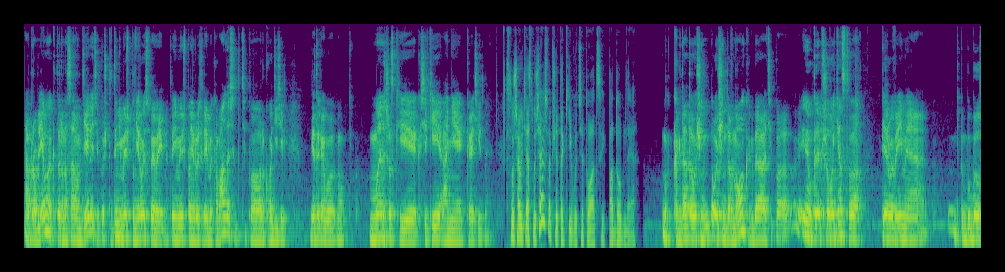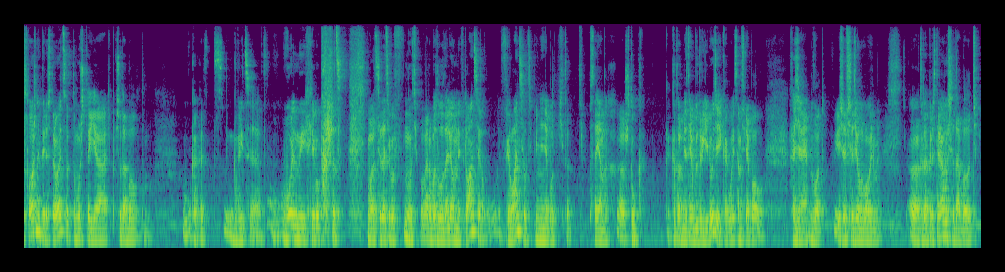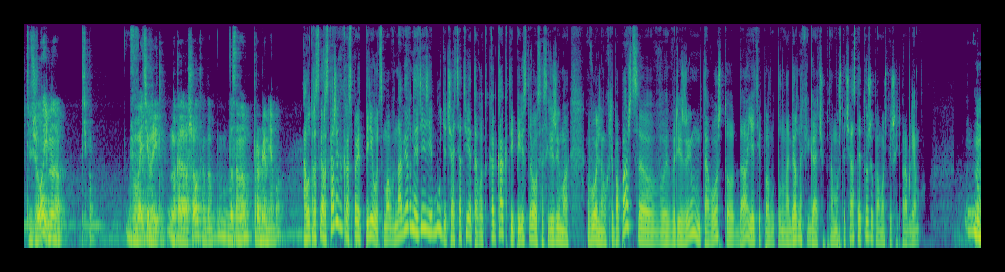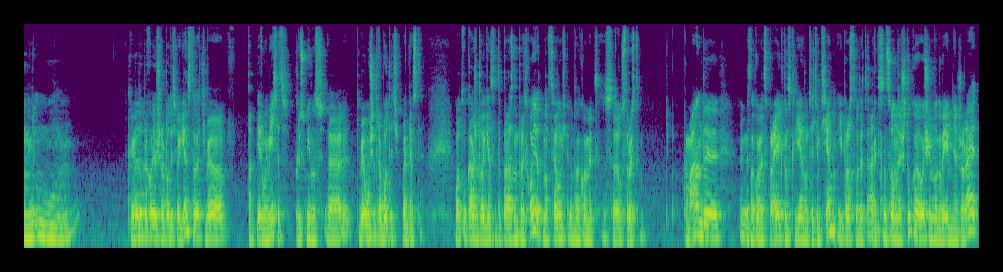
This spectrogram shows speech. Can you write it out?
А проблема, которая на самом деле, типа, что ты не умеешь планировать свое время. Ты не умеешь планировать время команды, если ты, типа, руководитель. Где-то как бы, ну, типа, менеджерские косяки, а не креативные. Слушай, а у тебя случались вообще такие вот ситуации подобные? Ну, когда-то очень, очень давно, когда, типа, ну, когда я пришел в агентство, первое время типа, было сложно перестроиться, потому что я, типа, сюда был там, как это говорится, вольный хлебопашец. Вот, всегда, типа, ну, типа, работал удаленный фрилансер, фрилансил, типа, у меня не было каких-то типа, постоянных э, штук, которые мне требуют другие люди, и как бы сам себя был хозяин, вот, если все делал вовремя. Э, когда перестраивался, да, было типа, тяжело именно, типа, войти в ритм. Но когда вошел, как бы, в основном проблем не было. А вот расскажи как раз про этот период. Наверное, здесь и будет часть ответа. Вот как, как ты перестроился с режима вольного хлебопашца в, в режим того, что да, я теперь планомерно фигачу, потому что часто это тоже поможет решить проблему. Ну, мне, когда ты приходишь работать в агентство, тебя там первый месяц плюс-минус э, тебя учат работать в агентстве. Вот у каждого агентства это по-разному происходит, но в целом тебя там знакомят с устройством типа, команды, знакомиться с проектом, с клиентом, с этим всем, и просто вот эта организационная штука очень много времени отжирает.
